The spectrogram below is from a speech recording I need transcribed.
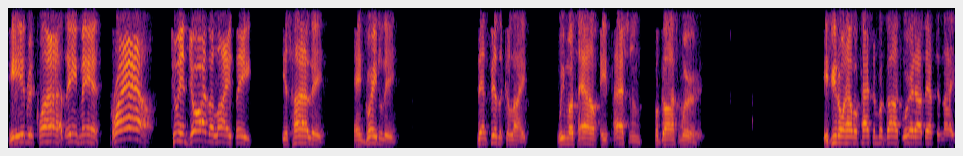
It requires, amen, prayer to enjoy the life they is highly and greatly than physical life. We must have a passion for God's word. If you don't have a passion for God's word out there tonight,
